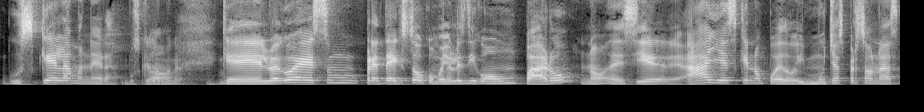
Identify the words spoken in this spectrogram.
busqué la manera. Busqué la manera. Que luego es un pretexto, como yo les digo, un paro, ¿no? De decir, ay, es que no puedo. Y muchas personas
